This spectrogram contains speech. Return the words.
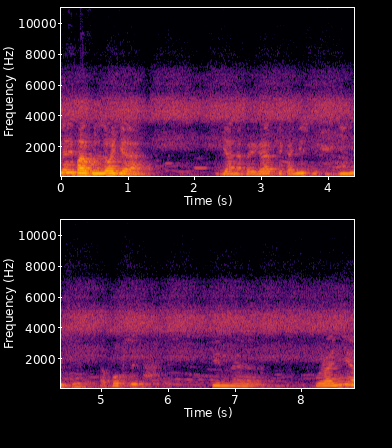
Δεν υπάρχουν λόγια για να περιγράψει κανείς τη συγκίνηση απόψε. Την ε, ουρανία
